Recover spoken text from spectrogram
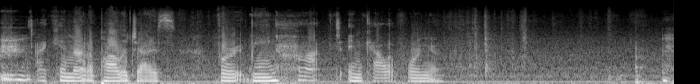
I cannot apologize for it being hot in California.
